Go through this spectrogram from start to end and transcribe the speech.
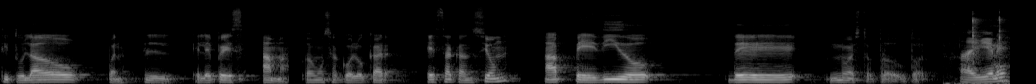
titulado, bueno, el, el EP es Ama. Vamos a colocar esta canción a pedido de nuestro productor. Ahí viene.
